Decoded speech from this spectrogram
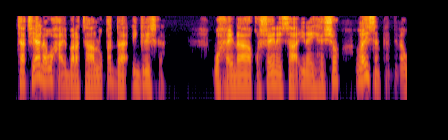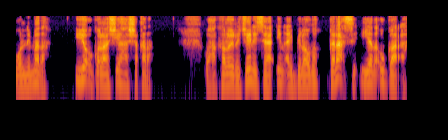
Tatiana waxa ay barataa luqadda ingiriiska waxayna qorshaynaysaa inay hesho laysanka dirawalnimada iyo oggolaanshiyaha shaqada. Waxaa kaloo rajaynaysaa in ay bilowdo ganacsi iyada u gaar ah.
